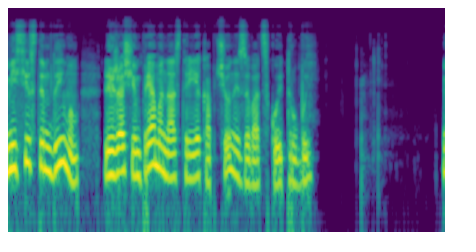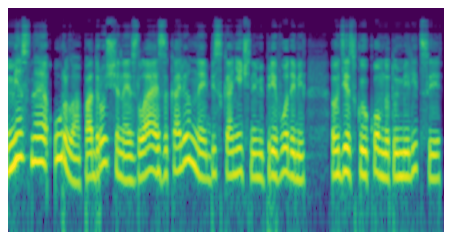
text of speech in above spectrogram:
мясистым дымом, лежащим прямо на острие копченой заводской трубы? Местная урла, подрощенная, злая, закаленная бесконечными приводами в детскую комнату милиции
